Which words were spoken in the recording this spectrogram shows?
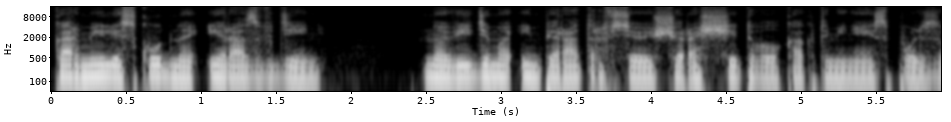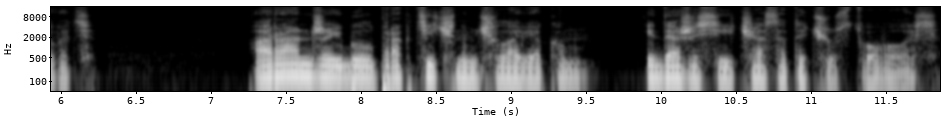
Кормили скудно и раз в день, но, видимо, император все еще рассчитывал как-то меня использовать. Оранжей был практичным человеком, и даже сейчас это чувствовалось.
